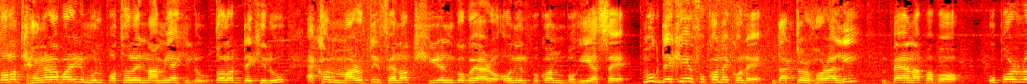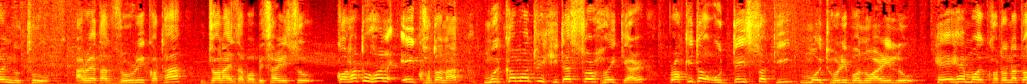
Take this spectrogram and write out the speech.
তলত হেঙেৰাবাৰীৰ মূল পথলৈ নামি আহিলোঁ। তলত দেখিলোঁ এখন মাৰুতি ভেনত হীৰেণ গগৈ আৰু অনিল ফুকন বহি আছে। মোক দেখিয়ে ফুকনে ক'লে ডাক্তৰ ভৰালী বেয়া নাপাব ওপৰলৈ নুঠো আৰু এটা জৰুৰী কথা জনাই যাব বিচাৰিছোঁ। কথাটো হ'ল এই ঘটনাত মুখ্যমন্ত্ৰী হিতেশ্বৰ শইকীয়াৰ প্ৰকৃত উদ্দেশ্য কি মই ধৰিব নোৱাৰিলোঁ। সেয়েহে মই ঘটনাটো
